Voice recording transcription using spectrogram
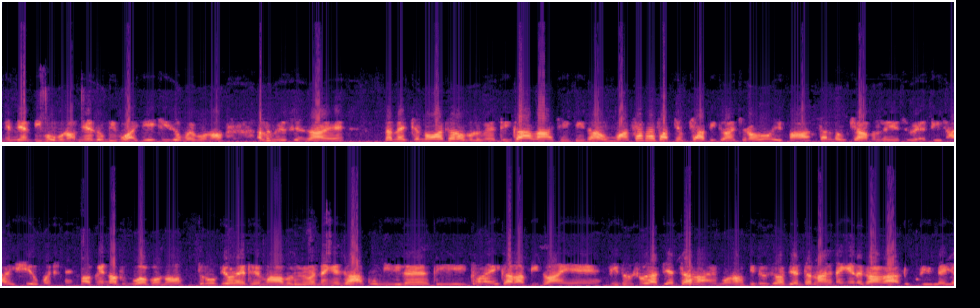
မြန်မြန်ပြီးဖို့ပေါ့နော်အများဆုံးပြီးဖို့အရေးကြီးဆုံးပဲပေါ့နော်အဲ့လိုမျိုးစဉ်းစားတယ်ဒါပေမဲ့ကျွန်တော်ကကျတော့ဘယ်လိုလဲဒီကာလကြီးပြီးတော့ဥမာဆက်ခါဆက်ပြုတ်ချပြီးတော့ကျွန်တော်တို့တွေဘာဆက်လုပ်ကြမလဲဆိုတဲ့အနေအထားတွေရှိအောင်မှတယ်။ဒါပြင်နောက်တစ်ခုကပေါ့နော်သူတို့ပြောတဲ့အထက်မှာဘယ်လိုလဲနိုင်ငံခြားအကူအညီတွေလည်းဒီဒွိုင်းကာလပြီးသွားရင်ပြည်သူ့ဆိုရပြန်တက်လာရင်ပေါ့နော်ပြည်သူ့ဆိုရပြန်တက်လာရင်နိုင်ငံတကာကအတူတွေလည်းရ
